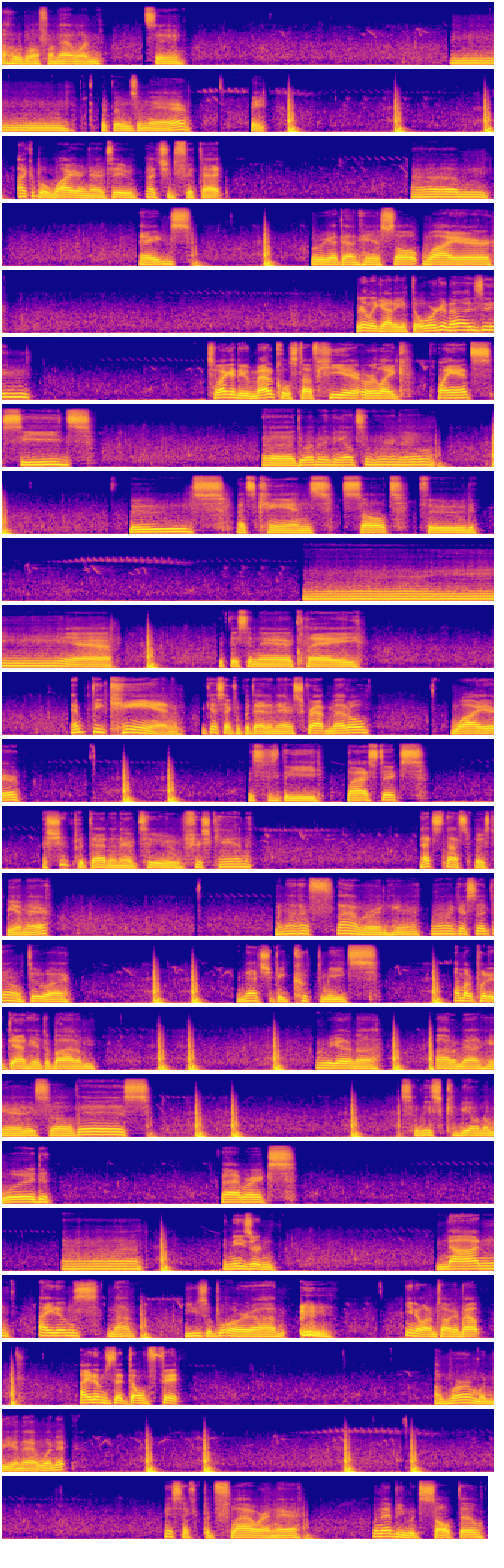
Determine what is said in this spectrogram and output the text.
I'll hold off on that one. Let's see. Mm, put those in there. Wait. I could put wire in there too. That should fit that. Um, eggs. What do we got down here? Salt, wire. Really got to get the organizing. So I could do medical stuff here, or like plants, seeds. Uh, do I have anything else in here? now? Foods. That's cans. Salt, food. Uh, yeah. Put this in there. Clay. Empty can. I guess I could put that in there. Scrap metal wire. This is the plastics. I should put that in there too. Fish can. That's not supposed to be in there. Do I not have flour in here? No, I guess I don't, do I? And that should be cooked meats. I'm going to put it down here at the bottom. What do we got on the bottom down here? This, all this. So this could be on the wood. Fabrics. Uh, and these are non-items, not usable, or um, you know what I'm talking about. Items that don't fit. A worm would be in that, wouldn't it? Guess I could put flour in there. Wouldn't that be with salt, though?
